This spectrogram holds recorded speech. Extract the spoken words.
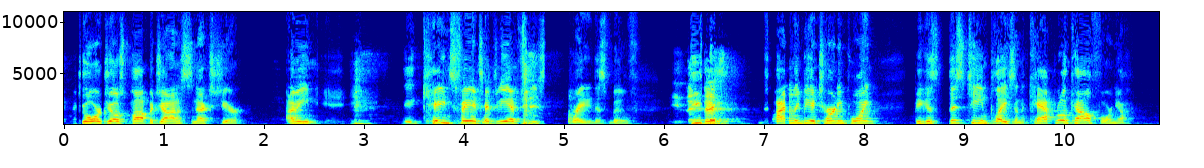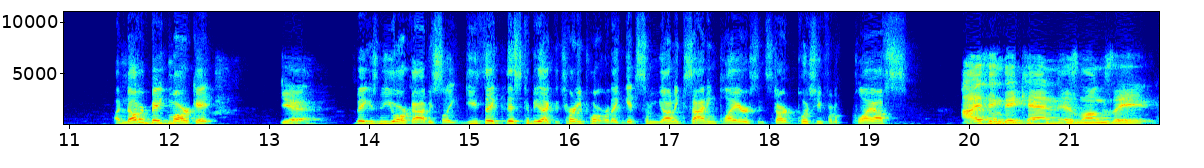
Georgios Papagiannis next year. I mean, Canes fans have to be absolutely celebrating this move. Do you There's, think finally be a turning point? Because this team plays in the capital of California, another big market. Yeah. Big as New York, obviously. Do you think this could be like the turning point where they get some young, exciting players and start pushing for the playoffs? I think they can as long as they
